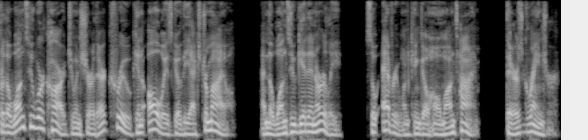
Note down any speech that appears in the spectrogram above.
For the ones who work hard to ensure their crew can always go the extra mile, and the ones who get in early so everyone can go home on time, there's Grainger,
